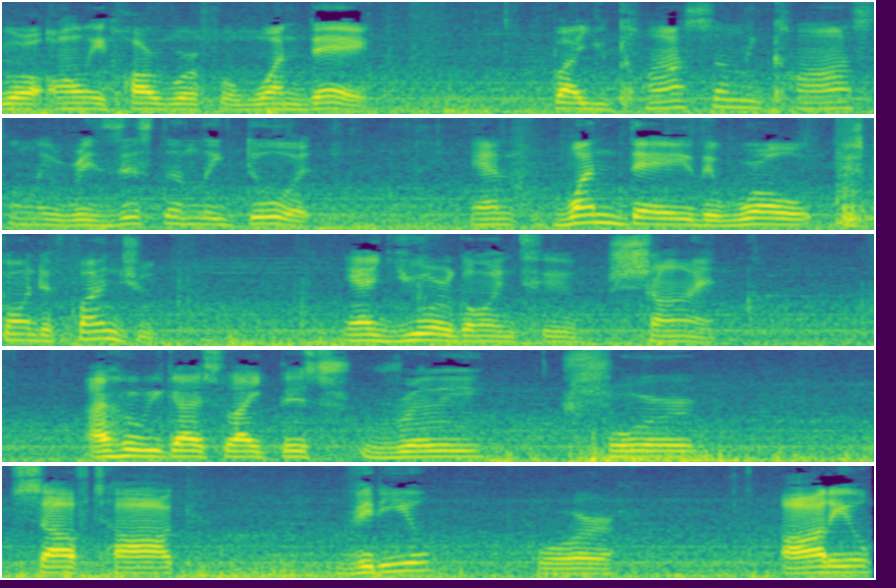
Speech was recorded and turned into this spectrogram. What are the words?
your only hard work for one day, but you constantly, constantly, resistantly do it, and one day the world is going to fund you, and you are going to shine. I hope you guys like this really short self talk video or audio.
